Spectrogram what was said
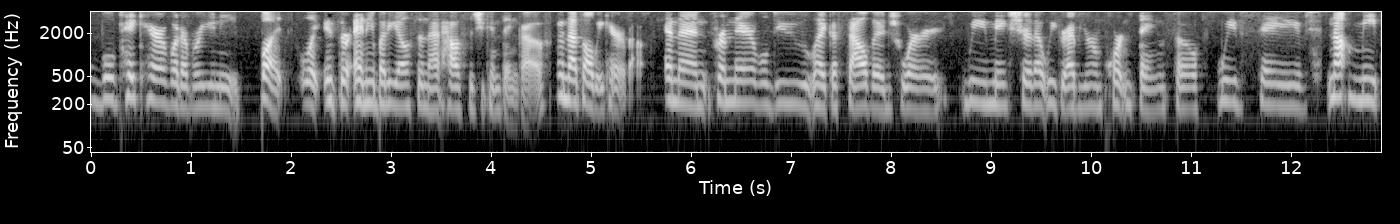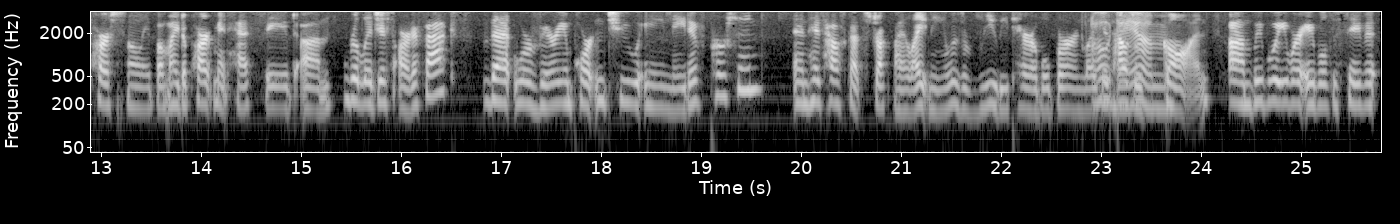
we'll take care of whatever you need. But like, is there anybody else in that house that you can think of? And that's all we care about. And then from there, we'll do like a salvage where we make sure that we grab your important things. So we've saved, not me personally, but my department has saved um, religious artifacts that were very important to a native person and his house got struck by lightning. It was a really terrible burn. Like Oh, his house was gone. Um, we, we were able to save it,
